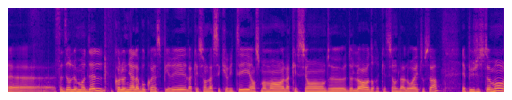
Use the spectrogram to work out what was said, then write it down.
euh, c'est-à-dire le modèle colonial a beaucoup inspiré la question de la sécurité en ce moment, la question de, de l'ordre, question de la loi et tout ça. Et puis justement,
